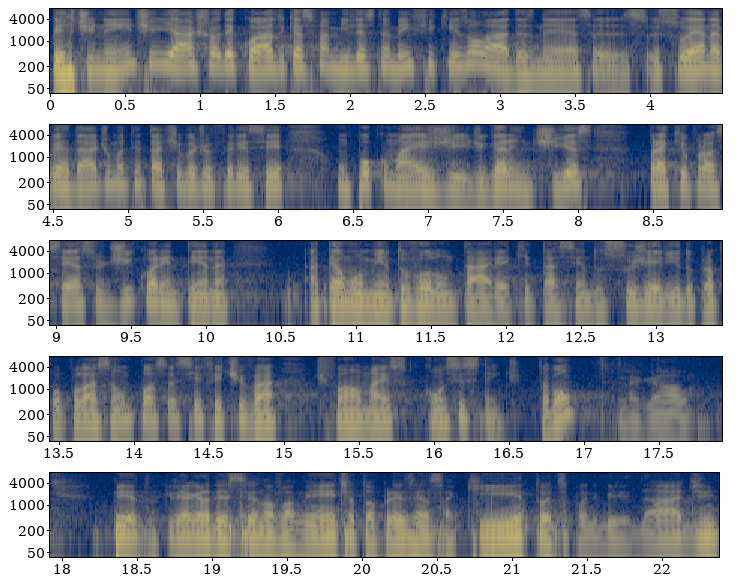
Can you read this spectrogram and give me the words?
pertinente e acho adequado que as famílias também fiquem isoladas. Né? Essa, isso é, na verdade, uma tentativa de oferecer um pouco mais de, de garantias para que o processo de quarentena até o momento voluntária que está sendo sugerido para a população possa se efetivar de forma mais consistente, tá bom? Legal. Pedro, queria agradecer novamente a tua presença aqui, a tua disponibilidade.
